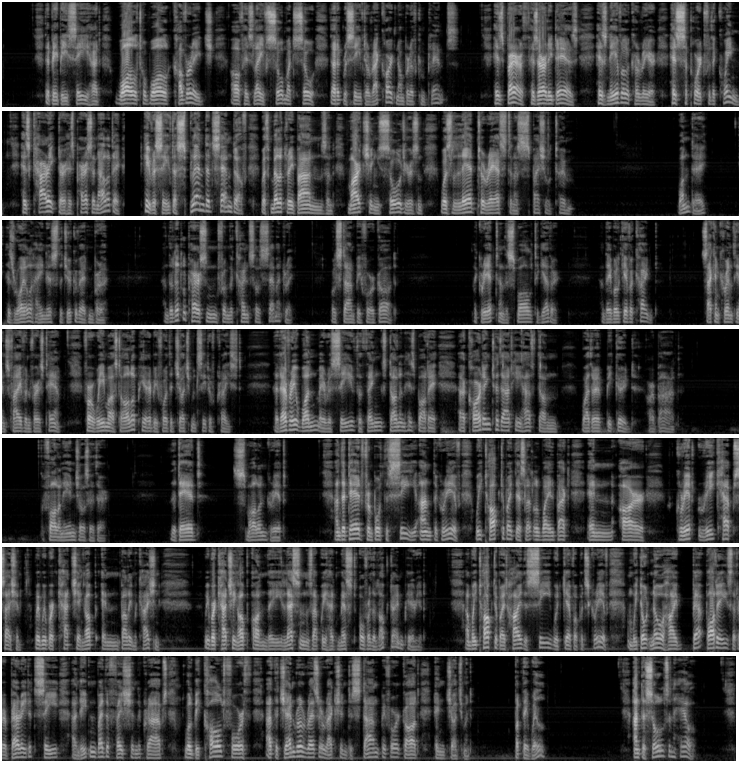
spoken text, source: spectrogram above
The BBC had wall to wall coverage of his life, so much so that it received a record number of complaints. His birth, his early days, his naval career, his support for the Queen, his character, his personality, he received a splendid send off with military bands and marching soldiers and was laid to rest in a special tomb. One day, His Royal Highness the Duke of Edinburgh and the little person from the council cemetery will stand before God, the great and the small together, and they will give account 2 Corinthians 5 and verse 10. For we must all appear before the judgment seat of Christ, that every one may receive the things done in his body according to that he hath done, whether it be good or bad. The fallen angels are there, the dead, small and great, and the dead from both the sea and the grave. We talked about this a little while back in our great recap session when we were catching up in Ballymacashin. We were catching up on the lessons that we had missed over the lockdown period. And we talked about how the sea would give up its grave. And we don't know how bodies that are buried at sea and eaten by the fish and the crabs will be called forth at the general resurrection to stand before God in judgment. But they will. And the souls in hell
